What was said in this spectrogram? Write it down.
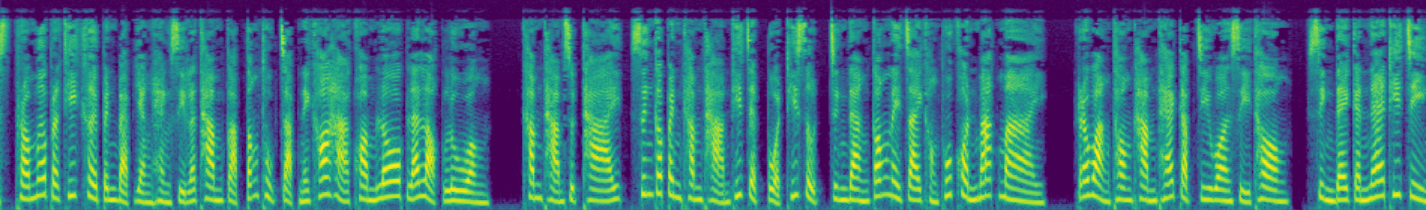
ส เพราะเมื่อประที่เคยเป็นแบบอย่างแห่งศีลธรรมกลับต้องถูกจับในข้อหาความโลภและหลอกลวง คำถามสุดท้าย ซึ่งก็เป็นคำถามที่เจ็บปวดที่สุด จึงดังก้องในใจของผู้คนมากมาย ระหว่างทองคำแท้กับจีวรสีทอง สิ่งใดกันแน่ที่จริง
